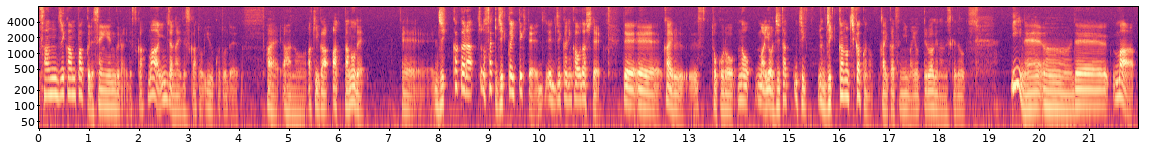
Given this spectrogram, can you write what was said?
3時間パックで1000円ぐらいですか。まあいいんじゃないですかということではいあの空きがあったので、えー、実家からちょっとさっき実家行ってきて実家に顔出してで、えー、帰るところの、まあ、要は自宅実家の近くの快活に今寄ってるわけなんですけどいいねうん。でまあ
